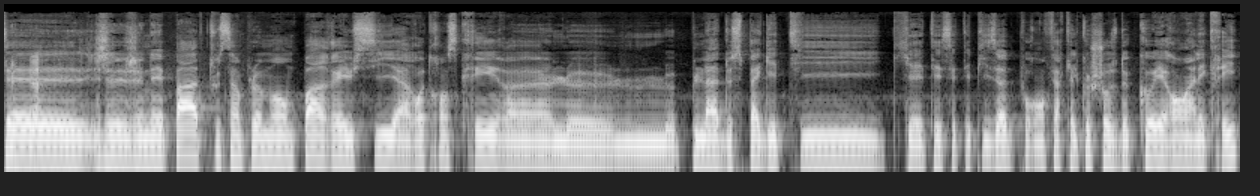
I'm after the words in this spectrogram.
je n'ai pas tout simplement pas réussi à retranscrire le, le plat de spaghetti qui a été cet épisode pour en faire quelque chose de cohérent à l'écrit.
